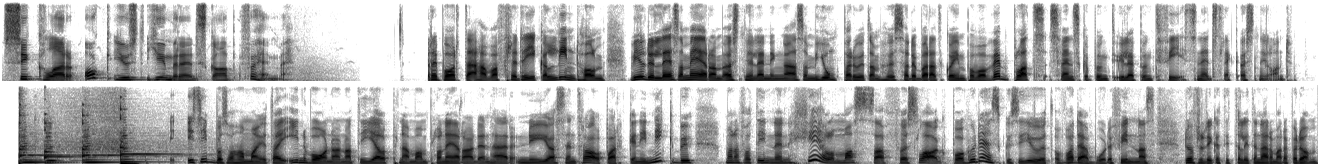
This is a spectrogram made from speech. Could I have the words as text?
cyklar och just gymredskap för hemmet. Reporter här var Fredrika Lindholm. Vill du läsa mer om östnylänningar som jumpar utomhus så är det bara att gå in på vår webbplats svenska.yle.fi östnyland. I Sibbo så har man ju tagit invånarna till hjälp när man planerar den här nya centralparken i Nickby. Man har fått in en hel massa förslag på hur den skulle se ut och vad där borde finnas. Du har Fredrika tittat lite närmare på dem.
